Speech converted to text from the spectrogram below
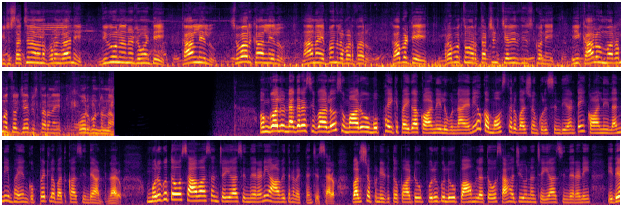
ఇటు సత్యనారాయణపురం కానీ దిగువనటువంటి కాలనీలు శివారు కాలనీలు నానా ఇబ్బందులు పడతారు. కాబట్టి ప్రభుత్వం వారు తక్షణ చర్యలు తీసుకొని ఈ కాలం మరమ్మతులు చేపిస్తారని కోరుకుంటున్నాం. ఒంగోలు నగర శివార్లో సుమారు ముప్పైకి పైగా కాలనీలు ఉన్నాయని ఒక మోస్తరు వర్షం కురిసింది అంటే ఈ కాలనీలన్నీ భయం గుప్పెట్లో బతకాల్సిందే అంటున్నారు. మురుగుతో సావాసం చేయాల్సిందేనని ఆవేదన వ్యక్తం చేశారు. వర్షపు నీటితో పాటు పురుగులు పాములతో సహజీవనం చేయాల్సిందేనని ఇదే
